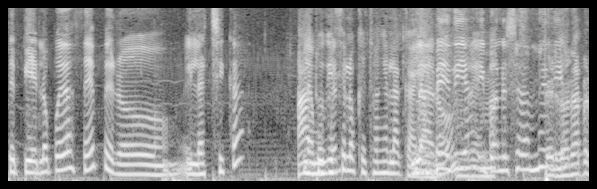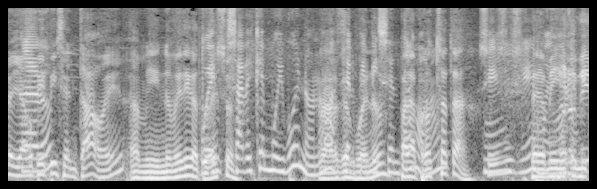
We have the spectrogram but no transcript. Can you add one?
de piel lo puede hacer, pero ¿y las chicas? Ah, La tú mujer- dices los que están en la calle. Las ¿no? medias y ponerse las medias. Perdona, pero yo hago Claro. pipí sentado, ¿eh? A mí no me diga todo Pues eso. sabes que es muy bueno, ¿no? Claro que Hacer es bueno. pipí sentado, Para próstata. Sí, sí, sí. Pero muy mi- bueno. en mi-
